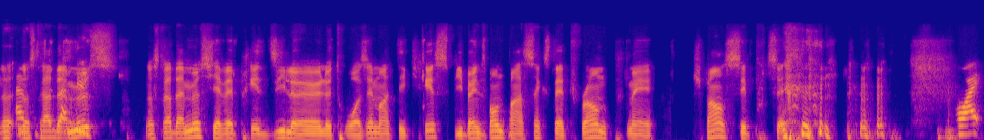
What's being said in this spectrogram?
Nostradamus, Nostradamus, il avait prédit le, troisième antéchrist, puis bien du monde pensait que c'était Trump, mais je pense que c'est Poutine. ouais.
